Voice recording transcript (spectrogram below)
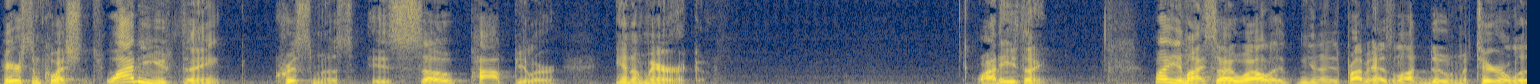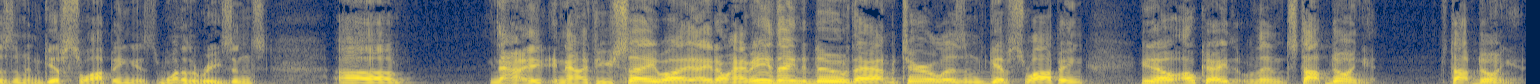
Here's some questions. Why do you think Christmas is so popular in America? Why do you think? Well, you might say, well, it, you know, it probably has a lot to do with materialism and gift swapping is one of the reasons. Uh, now, now, if you say, well, I don't have anything to do with that, materialism, gift swapping, you know, okay, well, then stop doing it. Stop doing it.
